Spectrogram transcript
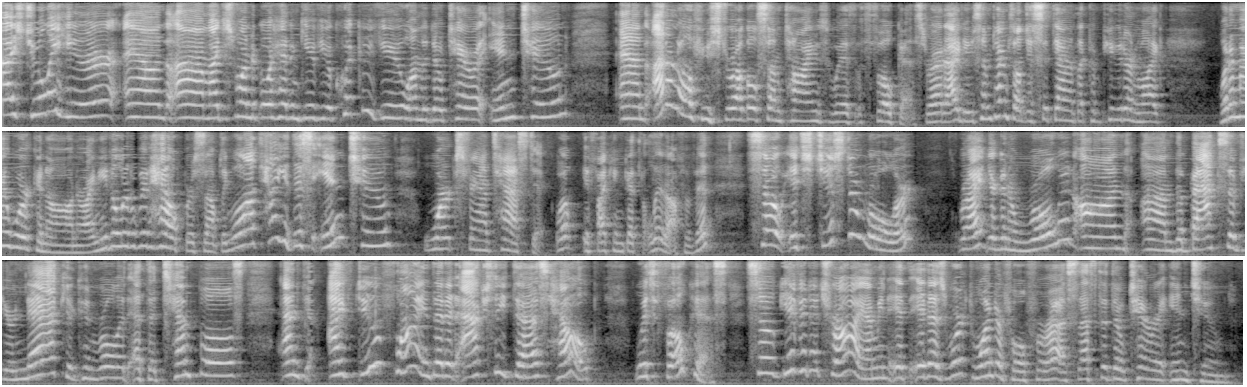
guys, Julie here, and um, I just wanted to go ahead and give you a quick review on the doTERRA Intune. And I don't know if you struggle sometimes with focus, right? I do. Sometimes I'll just sit down at the computer and I'm like, what am I working on? Or I need a little bit of help or something. Well, I'll tell you, this Intune works fantastic. Well, if I can get the lid off of it. So it's just a roller, right? You're going to roll it on um, the backs of your neck. You can roll it at the temples. And I do find that it actually does help with focus. So give it a try. I mean, it, it has worked wonderful for us. That's the doTERRA Intune.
